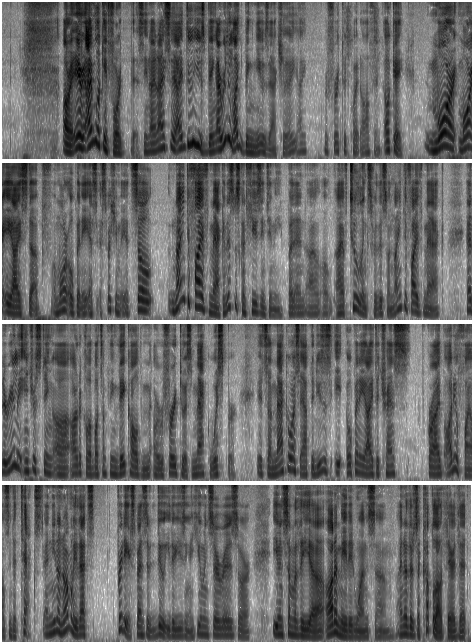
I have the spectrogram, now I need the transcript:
All right. Anyway, I'm looking forward to this. You know, and I say I do use Bing. I really like Bing News. Actually, I, I refer to it quite often. Okay, more more AI stuff, more open AI, especially so. 9 to 5 Mac, and this was confusing to me, but and I'll, I'll, I have two links for this one. 9 to 5 Mac had a really interesting uh, article about something they called or referred to as Mac Whisper. It's a macOS app that uses OpenAI to transcribe audio files into text. And you know, normally that's pretty expensive to do, either using a human service or even some of the uh, automated ones. Um, I know there's a couple out there that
